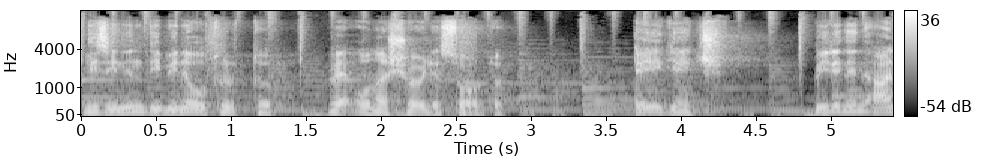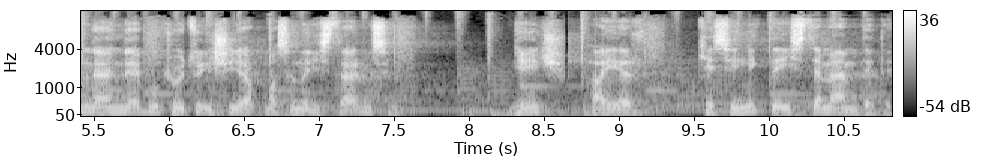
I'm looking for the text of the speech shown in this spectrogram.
dizinin dibine oturttu ve ona şöyle sordu. Ey genç, birinin annenle bu kötü işi yapmasını ister misin? Genç, Hayır, kesinlikle istemem dedi.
